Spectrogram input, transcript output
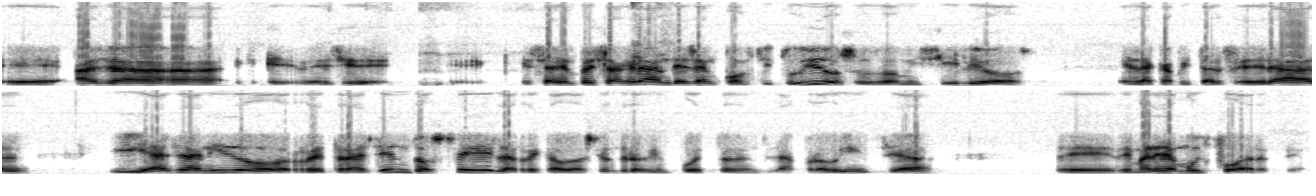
eh, haya, eh, es decir, esas empresas grandes hayan constituido sus domicilios en la capital federal y hayan ido retrayéndose la recaudación de los impuestos en las provincias de manera muy fuerte.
